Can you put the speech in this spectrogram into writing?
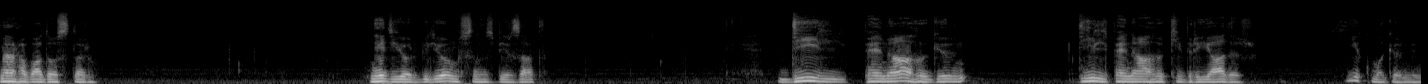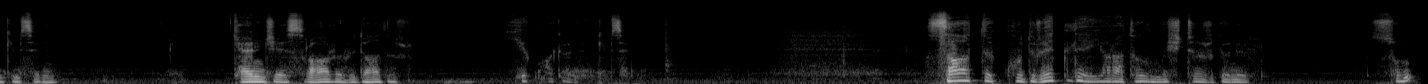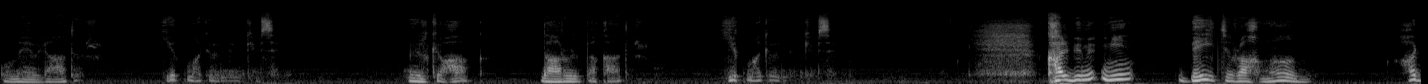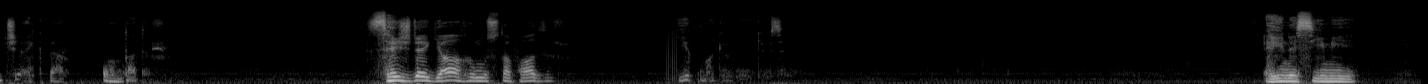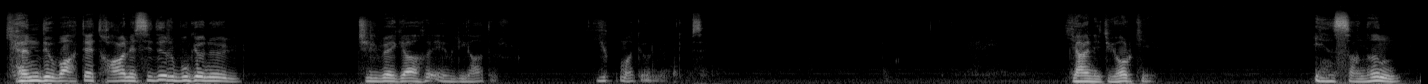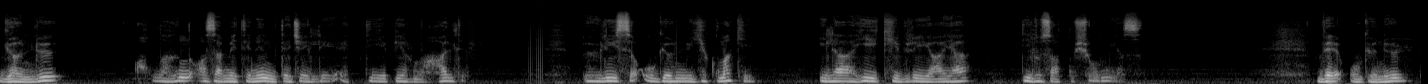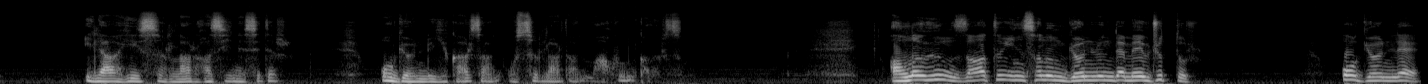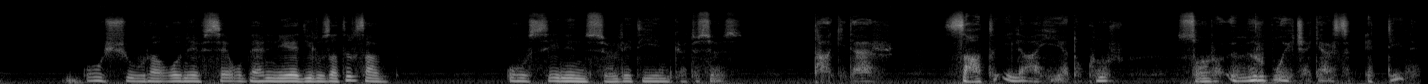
Merhaba dostlarım. Ne diyor biliyor musunuz bir zat? Dil penahı gün dil penahı kibriyadır. Yıkma gönlün kimsenin. Kence esrarı hüdadır. Yıkma gönlün kimsenin. Saatı kudretle yaratılmıştır gönül. Sun-u Mevla'dır. Yıkma gönlün kimsenin. Mülkü hak, darül bekadır. Yıkma gönlün kimsenin. Kalbi mümin, beyt Rahman, hac Ekber ondadır. Secdegahı Mustafa'dır. Yıkma gönlün kimsenin. Ey Nesimi, kendi vahdet hanesidir bu gönül. Cilvegahı evliyadır. Yıkma gönlün kimsenin. Yani diyor ki, insanın gönlü Allah'ın azametinin tecelli ettiği bir mahaldir. Öyleyse o gönlü yıkma ki ilahi kibriyaya dil uzatmış olmayasın. Ve o gönül ilahi sırlar hazinesidir. O gönlü yıkarsan o sırlardan mahrum kalırsın. Allah'ın zatı insanın gönlünde mevcuttur. O gönle, o şuura, o nefse, o benliğe dil uzatırsan o senin söylediğin kötü söz ta gider zatı ilahiye dokunur. Sonra ömür boyu çekersin ettiğini.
